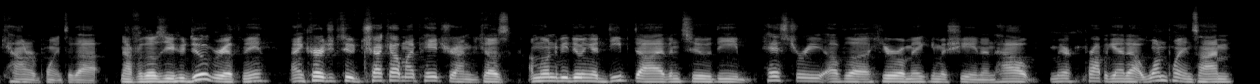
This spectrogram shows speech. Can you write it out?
counterpoint to that. Now, for those of you who do agree with me, I encourage you to check out my Patreon because I'm going to be doing a deep dive into the history of the hero making machine and how American propaganda at one point in time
